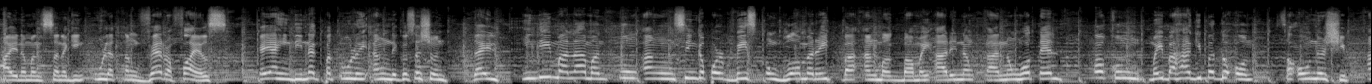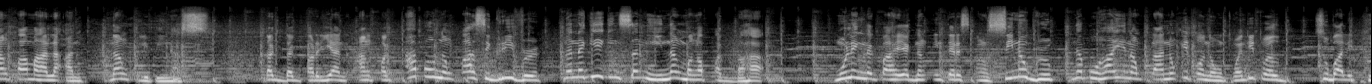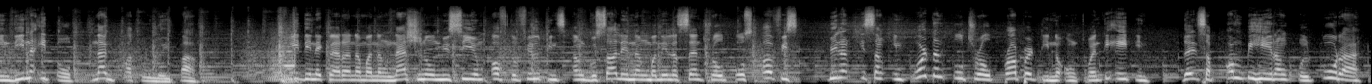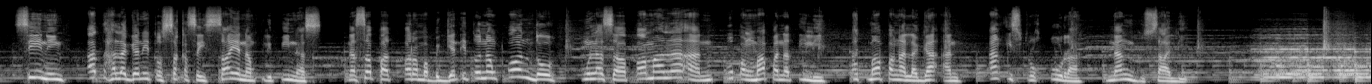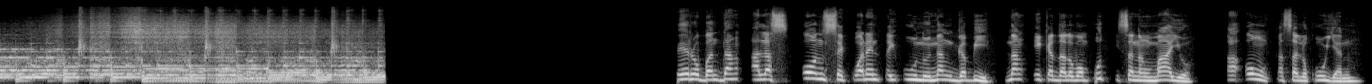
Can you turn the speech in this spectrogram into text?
Ayon naman sa naging ulat ng Vera Files, kaya hindi nagpatuloy ang negosasyon dahil hindi malaman kung ang Singapore-based conglomerate ba ang magmamayari ng planong hotel o kung may bahagi ba doon sa ownership ang pamahalaan ng Pilipinas. Dagdag pa riyan ang pag-apaw ng Pasig River na nagiging sanhi ng mga pagbaha. Muling nagpahayag ng interes ang Sino Group na buhayin ang planong ito noong 2012 subalit hindi na ito nagpatuloy pa. Idineklara naman ng National Museum of the Philippines ang gusali ng Manila Central Post Office bilang isang important cultural property noong 2018 dahil sa pambihirang kultura, sining at halaga nito sa kasaysayan ng Pilipinas na sapat para mabigyan ito ng pondo mula sa pamahalaan upang mapanatili at mapangalagaan ang istruktura ng gusali. Pero bandang alas 11.41 ng gabi ng ikadalawamput isa ng Mayo, taong kasalukuyan,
